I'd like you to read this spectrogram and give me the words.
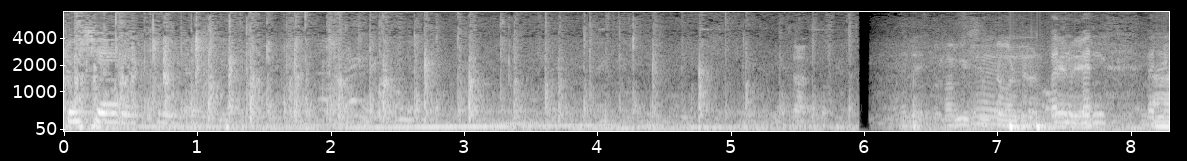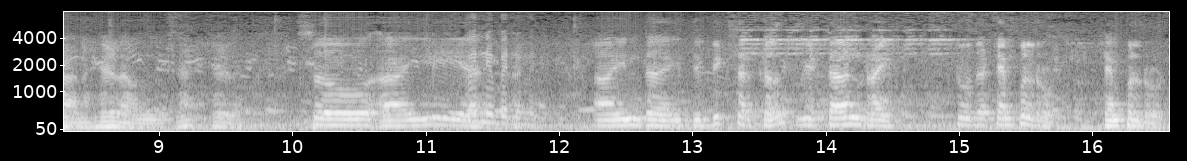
to share with. ಪರ್ಮಿಷನ್ ತಗೊಂಡಿರೋದು ಸೊ ಇಲ್ಲಿ ಬನ್ನಿ ಬನ್ನಿ ಬನ್ನಿ. In the the big circle we turn right to the temple road temple road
